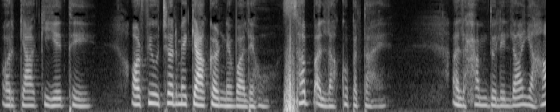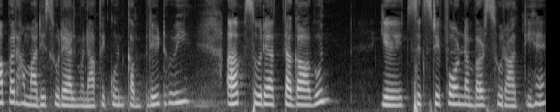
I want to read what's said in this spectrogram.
اور کیا کیے تھے اور فیوچر میں کیا کرنے والے ہوں سب اللہ کو پتہ ہے۔ الحمد للہ یہاں پر ہماری سورہ المنافقون کمپلیٹ ہوئی۔ اب سورہ تغابن یہ سکسٹی فور نمبر سوراتی ہیں۔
